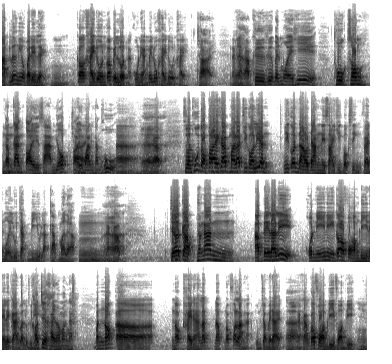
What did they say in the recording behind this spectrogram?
ตัดเรื่องนี้ออกไปได้เลย อืม ก็ใครโดนก็เป็นหล่นอะคู่เนี้ยอืมไม่รู้ใครโดนใคร ใช่นะครับนะครับคือคือเป็นมวยที่ ถูกทรงกับอืมการต่อยสามยก ต่อยใช่วันทั้งคู่อ่าเออนะครับส่วนคู่ต่อไปครับมาลัจิกอเลียน นี่ก็ดาวดังในสายคิกบ็อกซิ่งแฟนมวยรู้จักดีอยู่แล้วกลับมาแล้วอืมนะครับอ่าเจอกับทางด้านอับเดลาลีคนนี้นี่ก็ฟอร์มดีในรายการวันลุมพินีเขาเจอใครมาบ้างนะ มันน็อกเอ่อน็อกใครนะรัดน็อกน็อกฝรั่งอะผมจำไม่ได้อ่านนะครับก็ฟอร์มดีฟอร์มดีอืม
